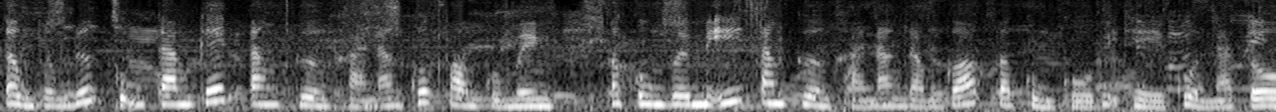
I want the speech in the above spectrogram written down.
Tổng thống Đức cũng cam kết tăng cường khả năng quốc phòng của mình và cùng với Mỹ tăng cường khả năng đóng góp và củng cố vị thế của NATO.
